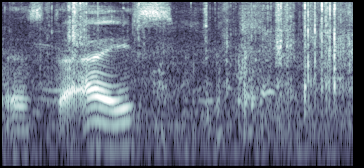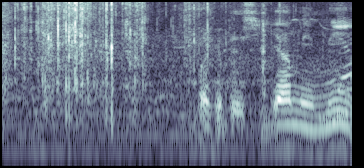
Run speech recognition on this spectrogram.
with the ice, look at this yummy meat.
